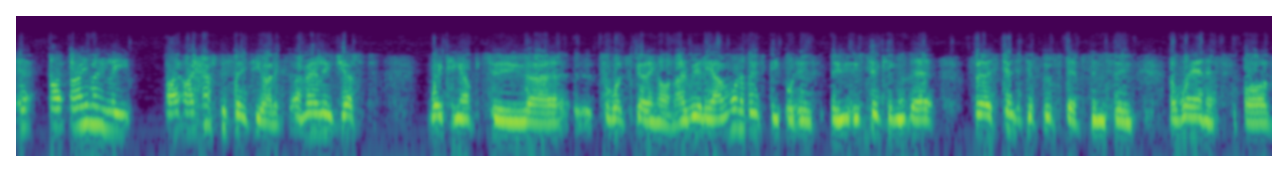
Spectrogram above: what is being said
I, I'm only. I, I have to say to you, Alex, I'm only just waking up to uh, to what's going on. I really am one of those people who's who, who's taking their first tentative footsteps into awareness of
